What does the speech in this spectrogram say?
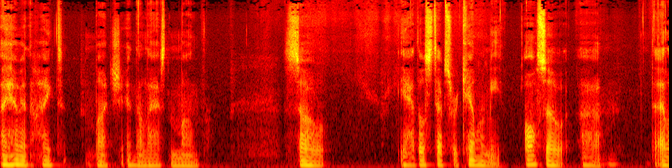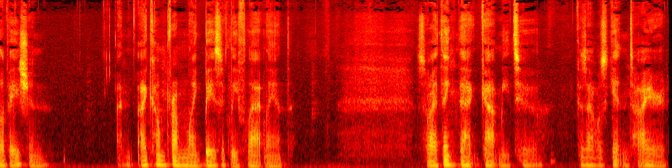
I haven't hiked much in the last month. So, yeah, those steps were killing me. Also, um, the elevation. I come from like basically flatland. So I think that got me too because I was getting tired.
